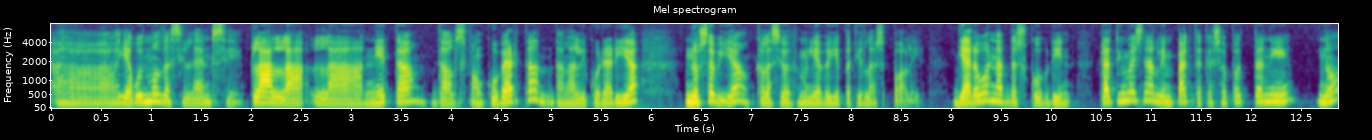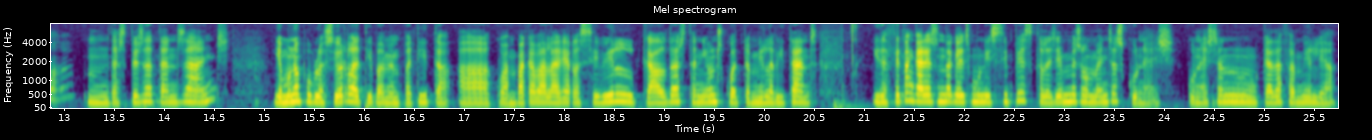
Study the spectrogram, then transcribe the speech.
uh, hi ha hagut molt de silenci. Clar, la, la neta dels Fontcoberta, de la licoreria, no sabia que la seva família havia patit l'espoli. I ara ho ha anat descobrint. Clar, t'ho imagina't l'impacte que això pot tenir, no?, mm, després de tants anys, i amb una població relativament petita. Uh, quan va acabar la Guerra Civil, Caldes tenia uns 4.000 habitants. I, de fet, encara és un d'aquells municipis que la gent més o menys es coneix. Coneixen cada família.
